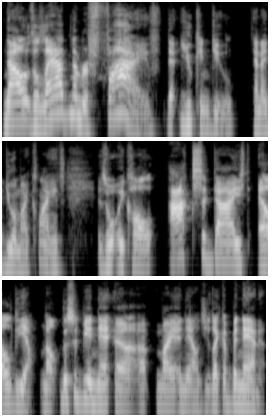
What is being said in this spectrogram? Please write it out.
Now, the lab number five that you can do, and I do on my clients, is what we call oxidized LDL. Now, this would be a, uh, uh, my analogy, like a banana.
